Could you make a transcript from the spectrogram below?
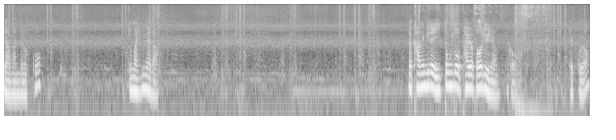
자 만들었고 좀만 힘내라. 자 가는 길에 이 똥도 밟아버리렴 이거. 됐고요.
